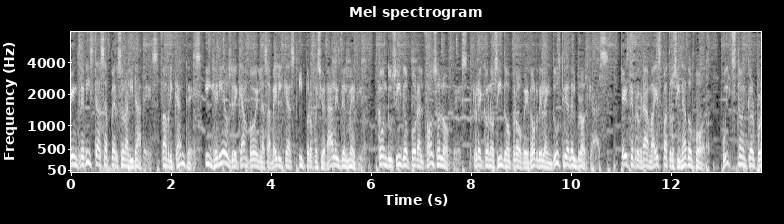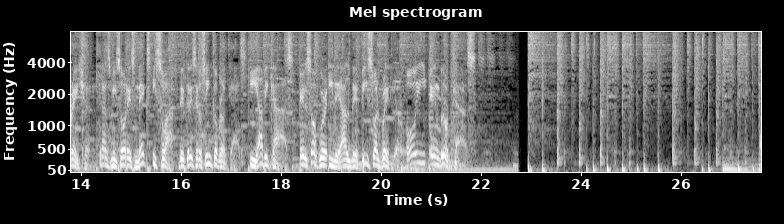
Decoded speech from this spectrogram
Entrevistas a personalidades, fabricantes, ingenieros de campo en las Américas y profesionales del medio. Conducido por Alfonso López, reconocido proveedor de la industria del broadcast. Este programa es patrocinado por Wheatstone Corporation, transmisores Next y SWAT de 305 Broadcast y Avicas, el software ideal de Visual Radio. Hoy en Broadcast.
